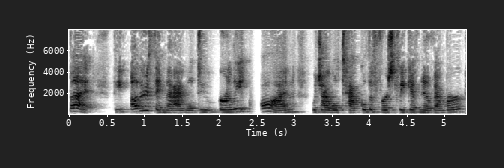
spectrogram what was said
but the other thing that I will do early on, which I will tackle the first week of November,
